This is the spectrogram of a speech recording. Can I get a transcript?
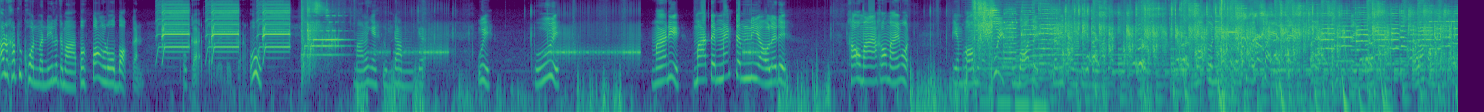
เอาละครับทุกคนวันนี้เราจะมาปกป้องโรบอกกัน โอกาสอะไรกันโอ้มาแล้วไง หลุมดำแกอุ้ยอุ้ย มาดิ มาเต็มแม็กเต็มเหนียวเลยดิ เข้ามาเข้ามาให้หมด เตรียมพร้อมเลยอุ้ย เป็นบอสเลยแล้วมีโจมตีอัตโนมัติด้วยบอสตัวนี้คือใส่เลยเอ้ยใส่เลยแต่ว่าควา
